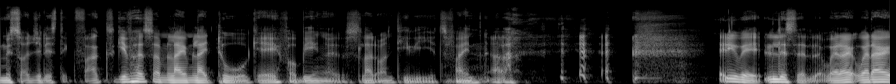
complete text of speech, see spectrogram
misogynistic fucks. Give her some limelight too, okay, for being a slut on TV. It's fine. Uh, anyway, listen. When I when I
